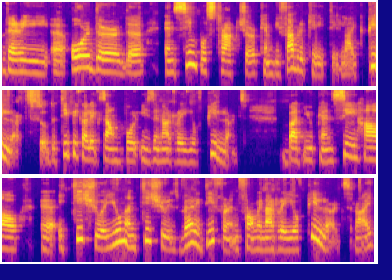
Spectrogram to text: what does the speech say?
very uh, ordered and simple structure can be fabricated like pillars. So the typical example is an array of pillars but you can see how uh, a tissue, a human tissue is very different from an array of pillars, right?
